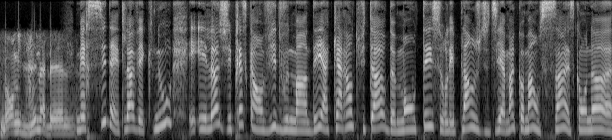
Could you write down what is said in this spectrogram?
Bon midi, ma belle. Merci d'être là avec nous. Et, là, j'ai presque envie de vous demander, à 48 heures de monter sur les planches du diamant, comment on se sent? Est-ce qu'on a euh,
